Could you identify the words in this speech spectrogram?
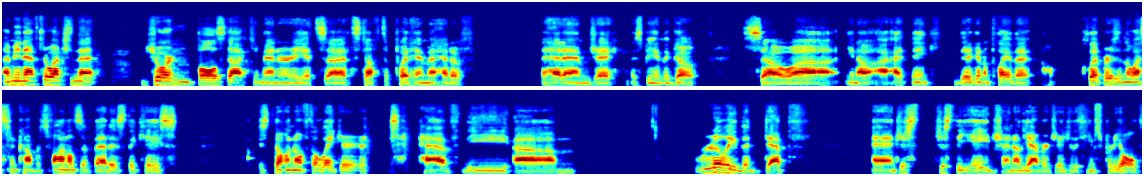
I mean, after watching that Jordan Bulls documentary, it's uh, it's tough to put him ahead of ahead of MJ as being the goat. So uh, you know, I, I think they're going to play the Clippers in the Western Conference Finals. If that is the case, I just don't know if the Lakers have the um, really the depth and just just the age. I know the average age of the team is pretty old,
